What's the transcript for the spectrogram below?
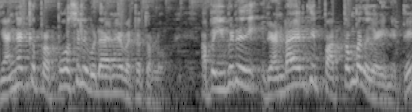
ഞങ്ങൾക്ക് പ്രപ്പോസൽ വിടാനേ പറ്റത്തുള്ളൂ. അപ്പോൾ ഇവർ രണ്ടായിരത്തി പത്തൊമ്പത് കഴിഞ്ഞിട്ട്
